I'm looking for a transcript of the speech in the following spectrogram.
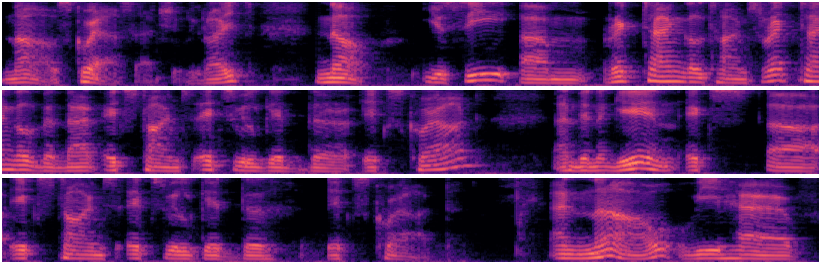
Now squares actually, right? Now you see um, rectangle times rectangle, then that x times x will get the x squared. And then again, x, uh, x times x will get the x squared. And now we have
